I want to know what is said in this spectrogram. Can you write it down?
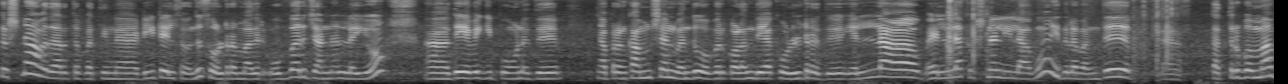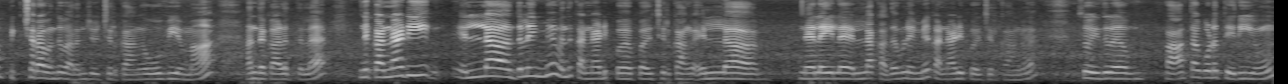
கிருஷ்ணாவதாரத்தை பற்றின டீட்டெயில்ஸை வந்து சொல்கிற மாதிரி. ஒவ்வொரு ஜன்னல்லையும் தேவகி போனது அப்புறம் கம்சன் வந்து ஒவ்வொரு குழந்தையா கொள்வது எல்லா எல்லா கிருஷ்ணலீலாவும் இதில் வந்து தத்ரூபமாக பிக்சராக வந்து வரைஞ்சி வச்சுருக்காங்க ஓவியமாக அந்த காலத்தில். இந்த கண்ணாடி எல்லா இதுலேயுமே வந்து கண்ணாடி ப பதிச்சிருக்காங்க. எல்லா நிலையில் எல்லா கதவுலையுமே கண்ணாடி பதிச்சிருக்காங்க. ஸோ இதில் பார்த்தா கூட தெரியும்.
